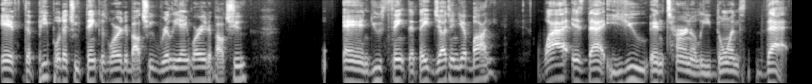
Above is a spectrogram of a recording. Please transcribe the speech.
If the people that you think is worried about you really ain't worried about you, and you think that they judging your body, why is that you internally doing that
